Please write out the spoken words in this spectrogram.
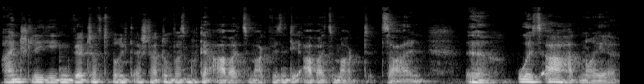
einschlägigen Wirtschaftsberichterstattung, was macht der Arbeitsmarkt? Wie sind die Arbeitsmarktzahlen? Äh, USA hat neue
